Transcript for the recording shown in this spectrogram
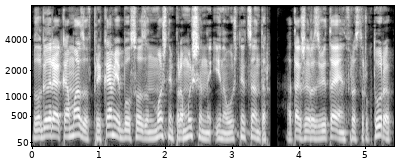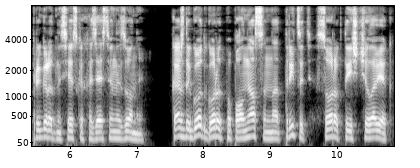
Благодаря КАМАЗу в Прикамье был создан мощный промышленный и научный центр, а также развитая инфраструктура пригородной сельскохозяйственной зоны. Каждый год город пополнялся на 30-40 тысяч человек.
